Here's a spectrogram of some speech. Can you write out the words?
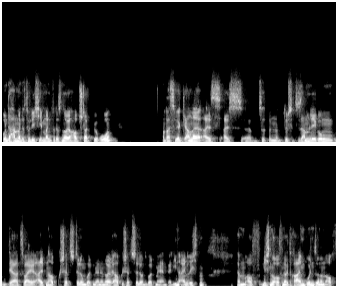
Und da haben wir natürlich jemanden für das neue Hauptstadtbüro was wir gerne als, als äh, durch die Zusammenlegung der zwei alten Hauptgeschäftsstellungen wollten wir eine neue Hauptgeschäftsstelle und die wollten wir ja in Berlin einrichten, ähm, auf, nicht nur auf neutralem Boden, sondern auch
